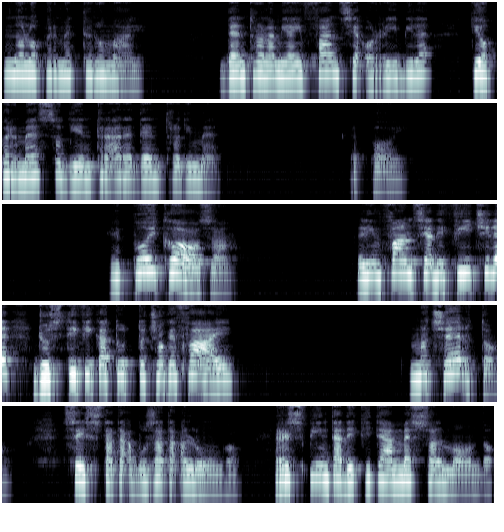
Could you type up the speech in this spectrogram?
Non lo permetterò mai. Dentro la mia infanzia orribile ti ho permesso di entrare dentro di me. E poi? E poi cosa? L'infanzia difficile giustifica tutto ciò che fai? Ma certo, sei stata abusata a lungo, respinta di chi ti ha messo al mondo.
